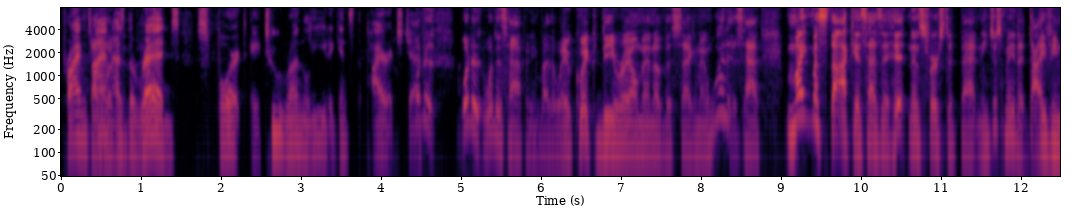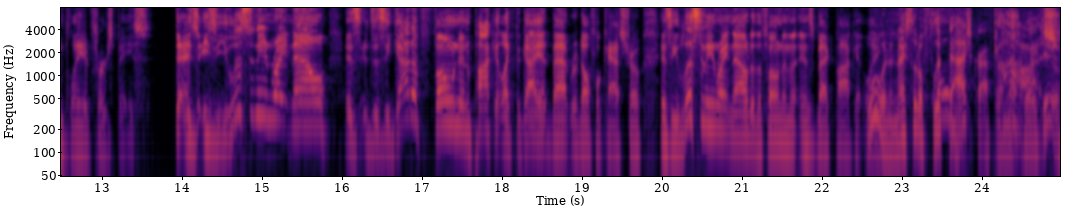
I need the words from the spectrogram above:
prime time as the the Reds sport a two-run lead against the Pirates. Jeff, What is what is what is happening? By the way, quick derailment of this segment. What is happening? Mike Moustakas has a hit in his first at bat, and he just made a diving play at first base. Is, is he listening right now? Is does he got a phone in a pocket like the guy at bat, Rodolfo Castro? Is he listening right now to the phone in, the, in his back pocket? Like, Ooh, and a nice little flip Oh to Ashcraft on that play too.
